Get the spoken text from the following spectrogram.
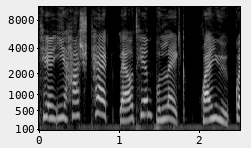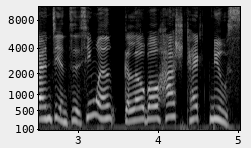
天一 hashtag 聊天不累，寰宇关键字新闻 global hashtag news。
